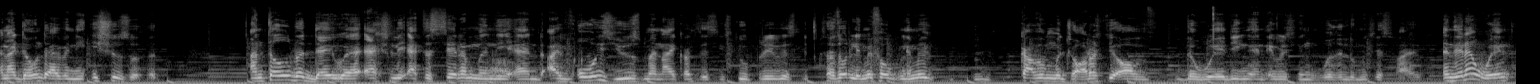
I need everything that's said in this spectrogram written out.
And I don't have any issues with it until the day we're actually at the ceremony and I've always used my Nikon Z6 previously. So I thought let me let me cover majority of the wedding and everything with the Lumix S5. And then I went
